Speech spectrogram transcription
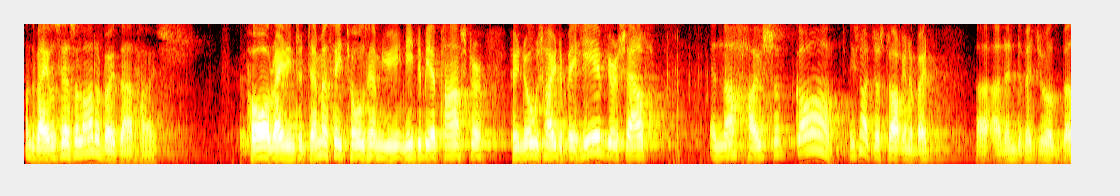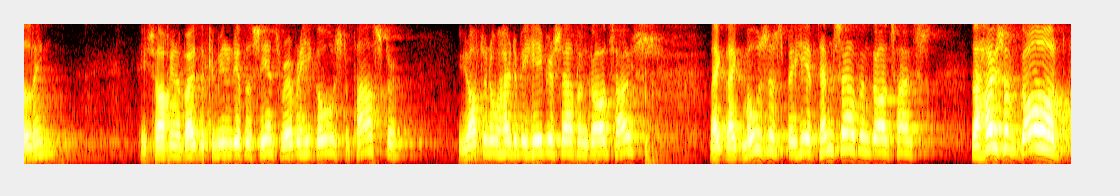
And the Bible says a lot about that house. Paul, writing to Timothy, told him you need to be a pastor who knows how to behave yourself in the house of God. He's not just talking about uh, an individual building, he's talking about the community of the saints wherever he goes to pastor. You ought to know how to behave yourself in God's house, like, like Moses behaved himself in God's house. The house of God,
